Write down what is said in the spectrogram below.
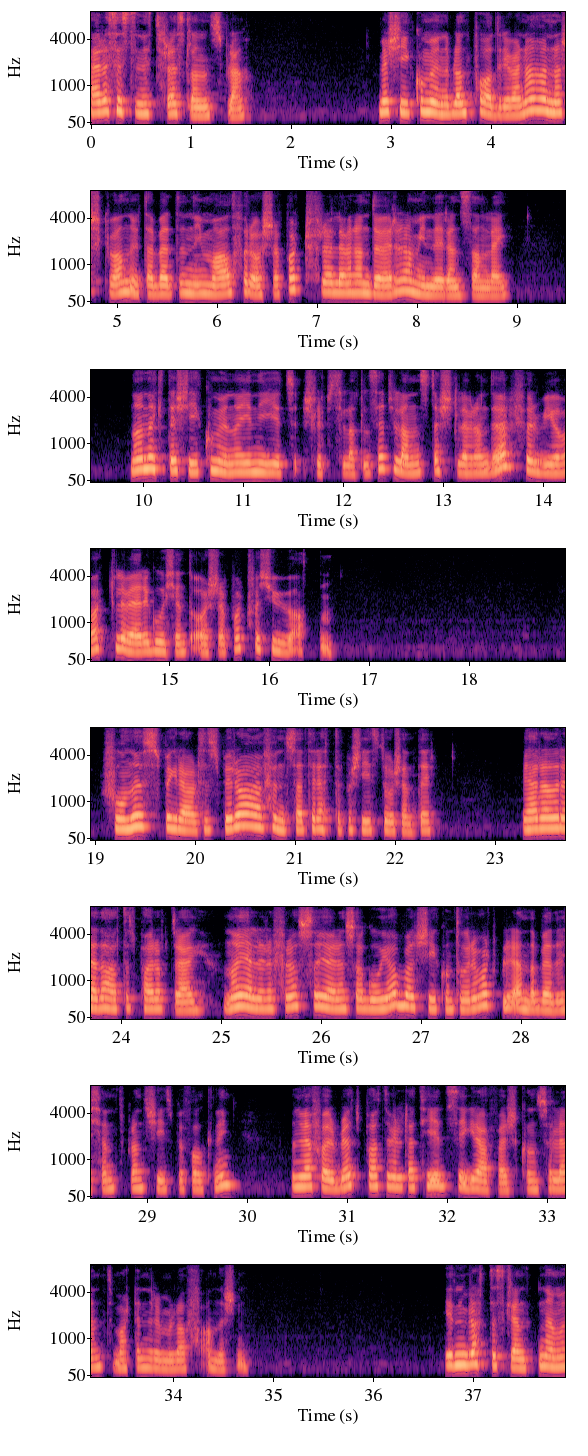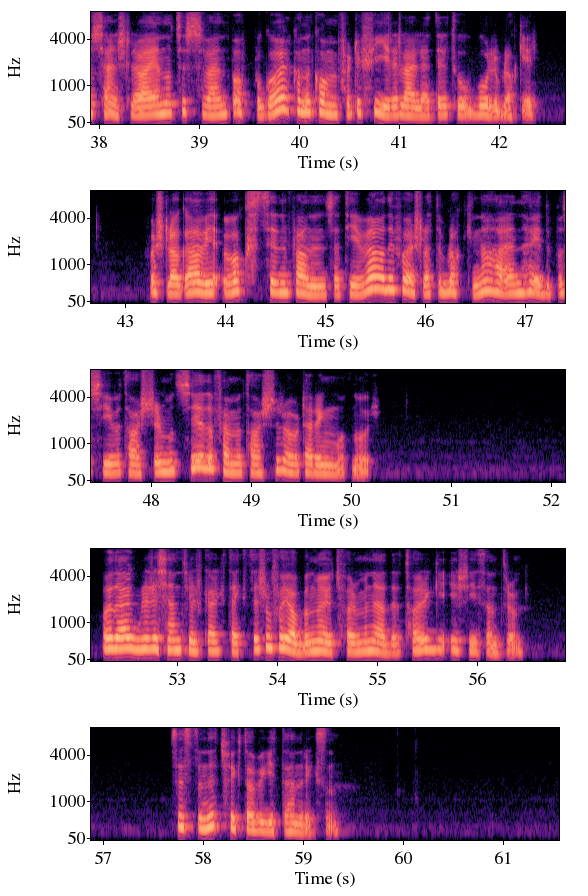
Her er siste nytt fra Østlandets Blad. Med Ski kommune blant pådriverne har Norsk Vann utarbeidet en ny mal for årsrapport fra leverandører av minirenseanlegg. Nå nekter Ski kommune å gi nye utslippstillatelser til landets største leverandør før Biovac leverer godkjent årsrapport for 2018. Fonus begravelsesbyrå har funnet seg til rette på Ski storsenter. Vi har allerede hatt et par oppdrag. Nå gjelder det for oss å gjøre en så god jobb at skikontoret vårt blir enda bedre kjent blant Skis befolkning, men vi er forberedt på at det vil ta tid, sier gravferdskonsulent Martin Rummeloff Andersen. I den bratte skrenten ned mot Kjernsleveien og Tusseveien på Oppegård kan det komme 44 leiligheter i to boligblokker. Forslaget har vokst siden planinitiativet, og de foreslåtte blokkene har en høyde på syv etasjer mot syd og fem etasjer over terreng mot nord. Og i dag blir det kjent hvilke arkitekter som får jobben med å utforme Nedre Torg i Ski sentrum. Siste nytt fikk du av Birgitte Henriksen.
